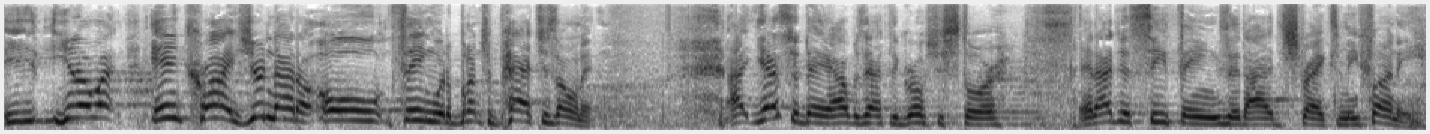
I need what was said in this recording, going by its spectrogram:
You know what? In Christ, you're not an old thing with a bunch of patches on it. Uh, yesterday, I was at the grocery store, and I just see things that I, strikes me funny.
